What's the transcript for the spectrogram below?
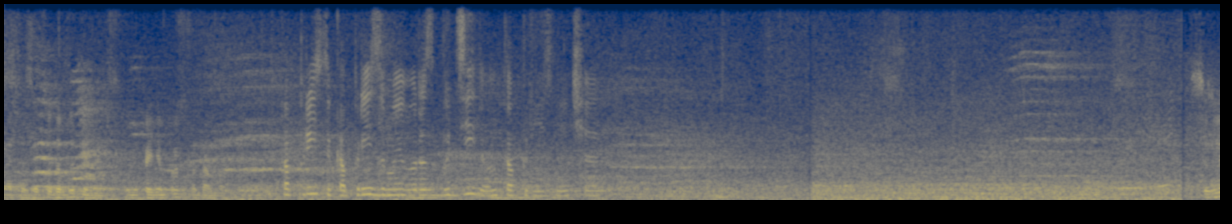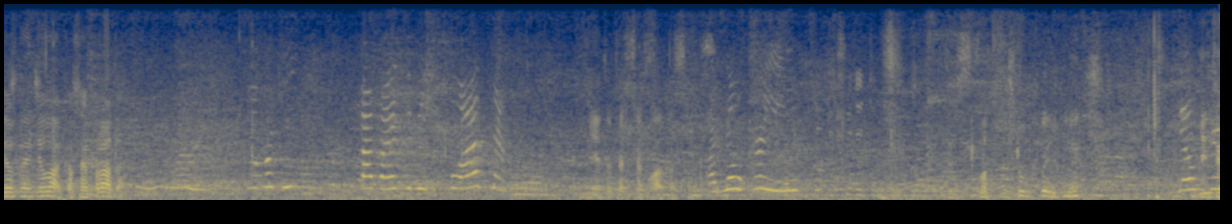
Нас сейчас отсюда выгонят, мы пойдем просто домой. Капризы, капризы, мы его разбудили, он капризничает. Серьезные дела, кафе Прада. Папа, это бесплатно? Нет, это все платно. А для украинцев? Что ты там Бесплатно для Украины. Для Дети.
